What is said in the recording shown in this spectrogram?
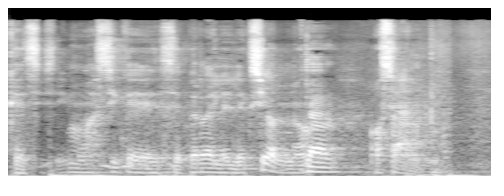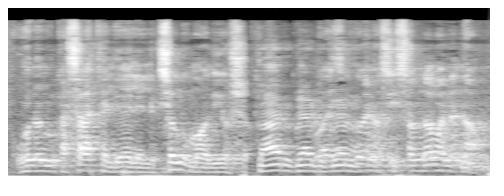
que, si seguimos así que se pierda la elección, ¿no? O sea, uno nunca sabe hasta el día de la elección, como digo yo. Claro, claro, claro. bueno, si son dos, bueno, no.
